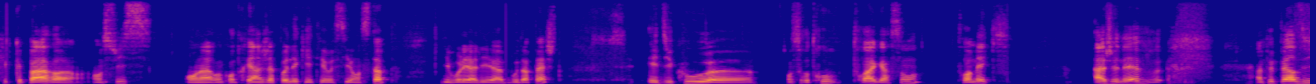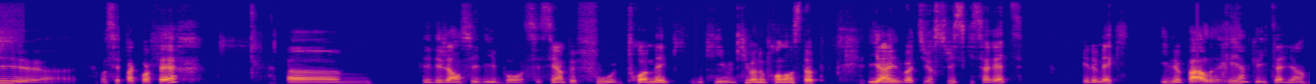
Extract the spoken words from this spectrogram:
quelque part en Suisse, on a rencontré un japonais qui était aussi en stop. Il voulait aller à Budapest. Et du coup, on se retrouve trois garçons, trois mecs à Genève, un peu perdus. on ne sait pas quoi faire. Et déjà, on s'est dit, bon, c'est un peu fou, trois mecs qui, qui vont nous prendre en stop. Il y a une voiture suisse qui s'arrête, et le mec, il ne parle rien que italien.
